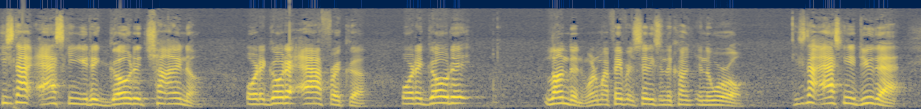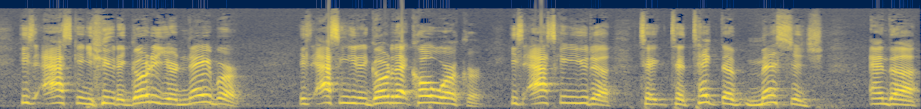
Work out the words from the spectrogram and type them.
He's not asking you to go to China or to go to Africa or to go to London, one of my favorite cities in the, in the world. He's not asking you to do that. He's asking you to go to your neighbor. He's asking you to go to that coworker. He's asking you to, to, to take the message and the,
